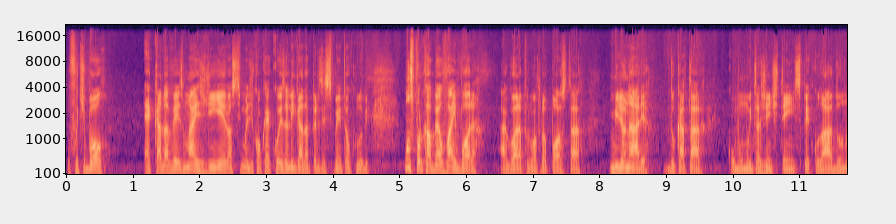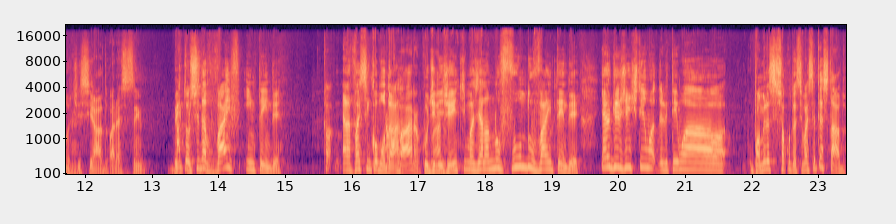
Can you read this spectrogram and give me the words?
o futebol é cada vez mais dinheiro acima de qualquer coisa ligada a pertencimento ao clube. Vamos supor que o Abel vai embora agora por uma proposta milionária do Qatar, como muita gente tem especulado ou noticiado. É, parece ser bem A torcida possível. vai entender. Ela vai se incomodar claro, com o claro. dirigente, mas ela no fundo vai entender. E aí o dirigente tem uma, ele tem uma, o Palmeiras se isso acontecer vai ser testado.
